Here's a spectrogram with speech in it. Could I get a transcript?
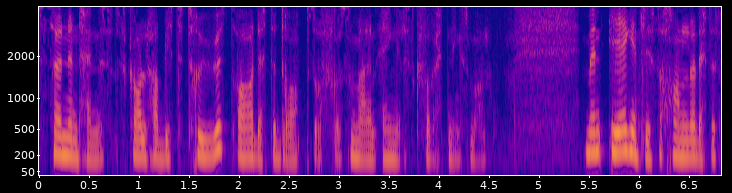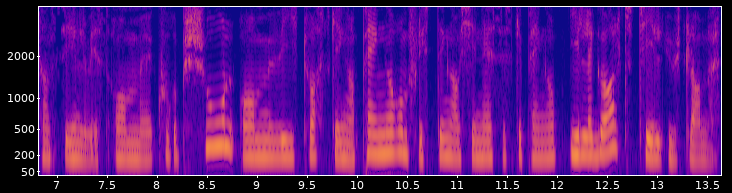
Sønnen hennes skal ha blitt truet av dette drapsofferet, som er en engelsk forretningsmann. Men egentlig så handler dette sannsynligvis om korrupsjon, om hvitvasking av penger, om flytting av kinesiske penger illegalt til utlandet.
